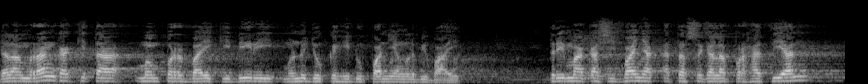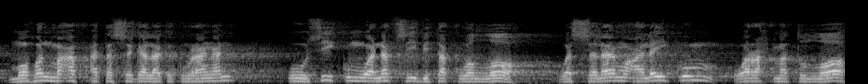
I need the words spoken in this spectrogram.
dalam rangka kita memperbaiki diri menuju kehidupan yang lebih baik. Terima kasih banyak atas segala perhatian. Mohon maaf atas segala kekurangan. أوصيكم ونفسي بتقوى الله والسلام عليكم ورحمة الله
